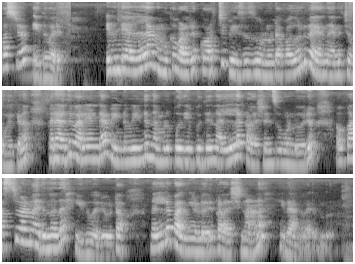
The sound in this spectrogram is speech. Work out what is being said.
ഫസ്റ്റ് ഇത് വരും. ഇതിന്റെ എല്ലാം നമുക്ക് വളരെ കുറച്ച് പീസസ് ഉള്ളൂ അപ്പോൾ അതുകൊണ്ട് വേഗം തന്നെ ചോദിക്കണം. പരാതി പറയണ്ട. വീണ്ടും വീണ്ടും നമ്മൾ പുതിയ പുതിയ നല്ല കളക്ഷൻസ് കൊണ്ടുവരും. അപ്പോൾ ഫസ്റ്റ് വൺ വരുന്നത് ഇത് വരും കേട്ടോ. നല്ല ഭംഗിയുള്ള ഒരു കളക്ഷനാണ് ഇതാണ് വരുന്നത്.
